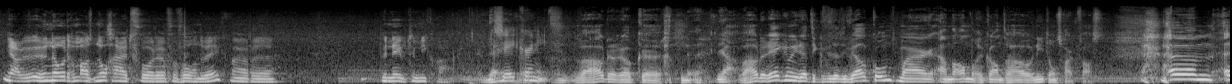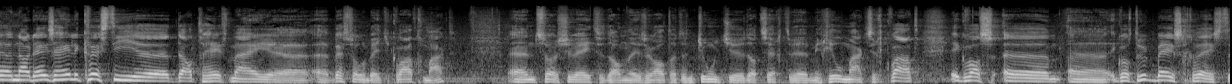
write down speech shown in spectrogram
ja, we, we nodigen hem alsnog uit voor, voor volgende week. Maar we nemen het hem niet kwalijk. Nee, Zeker niet. We houden er ook eh, ja, we houden rekening mee dat hij, dat hij wel komt, maar aan de andere kant we houden niet ons hart vast. Ehm, eh, nou, deze hele kwestie eh, dat heeft mij eh, eh, best wel een beetje kwaad gemaakt. En zoals je weet, dan is er altijd een tuentje dat zegt: eh, Michiel maakt zich kwaad. Ik was, eh, eh, ik was druk bezig geweest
